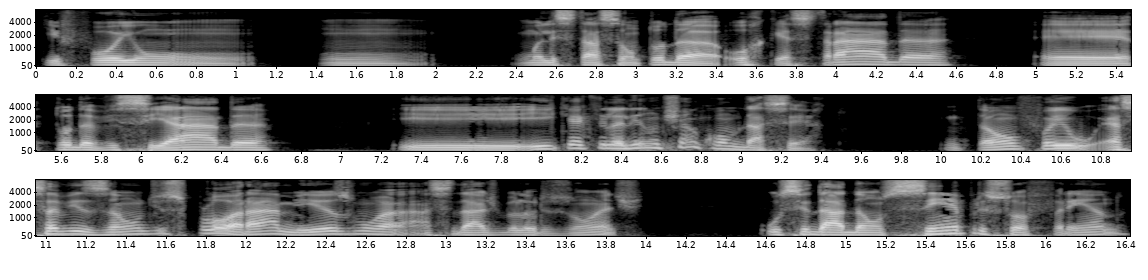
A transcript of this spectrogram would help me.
que foi um, um, uma licitação toda orquestrada, é, toda viciada, e, e, que aquilo ali não tinha como dar certo. Então foi essa visão de explorar mesmo a, cidade de Belo Horizonte, o cidadão sempre sofrendo,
